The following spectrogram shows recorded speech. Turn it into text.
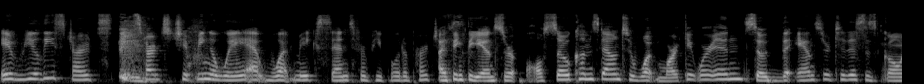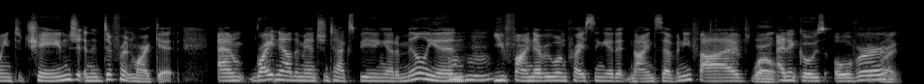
it really starts it starts chipping away at what makes sense for people to purchase. I think the answer also comes down to what market we're in. So the answer to this is going to change in a different market. And right now, the mansion tax being at a 1000000 mm-hmm. you find everyone pricing it at nine seventy five. Well- and it goes over. Right.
